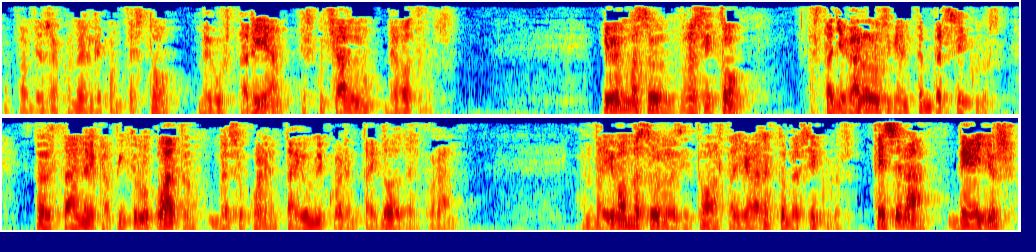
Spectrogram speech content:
la paz de con él, le contestó, me gustaría escucharlo de otros. Ibn Masud recitó hasta llegar a los siguientes versículos. Esto está en el capítulo 4, versos 41 y 42 del Corán. Cuando Ibn Masud recitó hasta llegar a estos versículos, ¿qué será de ellos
